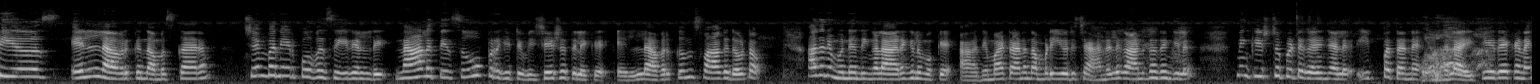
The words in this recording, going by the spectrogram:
ഡിയേഴ്സ് എല്ലാവർക്കും നമസ്കാരം. ചെമ്പനീർ പൂവ് സീരിയലിന്റെ നാളത്തെ സൂപ്പർ ഹിറ്റ് വിശേഷത്തിലേക്ക് എല്ലാവർക്കും സ്വാഗതം കേട്ടോ. അതിനു മുന്നേ നിങ്ങൾ ആരെങ്കിലുമൊക്കെ ആദ്യമായിട്ടാണ് നമ്മുടെ ഈ ഒരു ചാനൽ കാണുന്നതെങ്കിൽ നിങ്ങൾക്ക് ഇഷ്ടപ്പെട്ട് കഴിഞ്ഞാൽ ഇപ്പം തന്നെ ഒന്ന് ലൈക്ക് ചെയ്തേക്കണേ.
